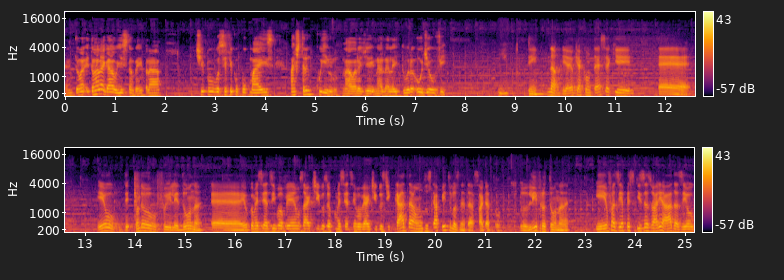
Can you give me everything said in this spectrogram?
Então, então é legal isso também para tipo você fica um pouco mais mais tranquilo na hora de na, da leitura ou de ouvir. Sim. Não, e aí o que acontece é que é, eu, quando eu fui ler Duna, é, eu comecei a desenvolver uns artigos, eu comecei a desenvolver artigos de cada um dos capítulos, né, da saga Duna, do livro Duna, né? E eu fazia pesquisas variadas, eu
